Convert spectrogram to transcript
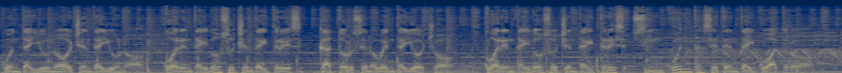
4283-5181, 4283-1498, 4283-5074.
